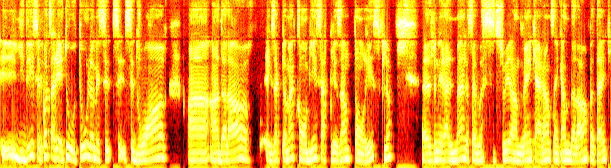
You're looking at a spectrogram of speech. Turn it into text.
l'idée c'est pas de s'arrêter au taux là, mais c'est de voir en dollars exactement combien ça représente ton risque. Là. Euh, généralement, là, ça va se situer entre 20, 40, 50 dollars peut-être.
